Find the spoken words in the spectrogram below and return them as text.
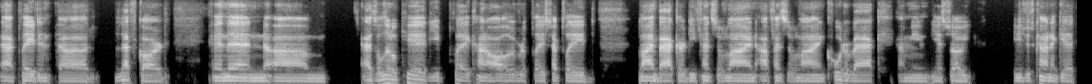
I played in, uh, left guard And then um, as a little kid, you'd play kind of all over the place. I played linebacker, defensive line, offensive line, quarterback. I mean, yeah, so you just kind of get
